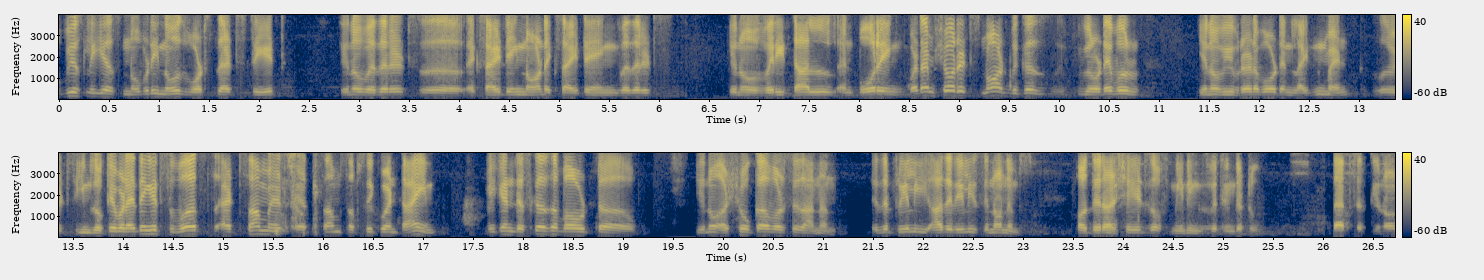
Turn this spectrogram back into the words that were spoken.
obviously yes, nobody knows what's that state. You know whether it's uh, exciting, not exciting, whether it's you know very dull and boring. But I'm sure it's not because whatever you know we've read about enlightenment so it seems okay but i think it's worth at some at, at some subsequent time we can discuss about uh, you know ashoka versus anand. Is it really are they really synonyms? Or there are shades of meanings between the two? That's it you know.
